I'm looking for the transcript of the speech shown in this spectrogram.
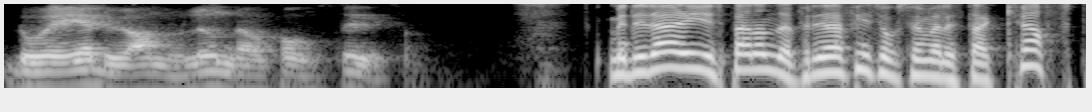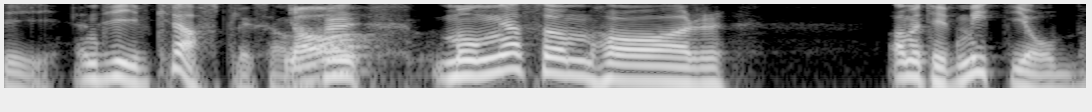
då är du annorlunda och konstig liksom. Men det där är ju spännande, för det där finns ju också en väldigt stark kraft i. En drivkraft liksom. Ja. För många som har, ja men typ mitt jobb,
